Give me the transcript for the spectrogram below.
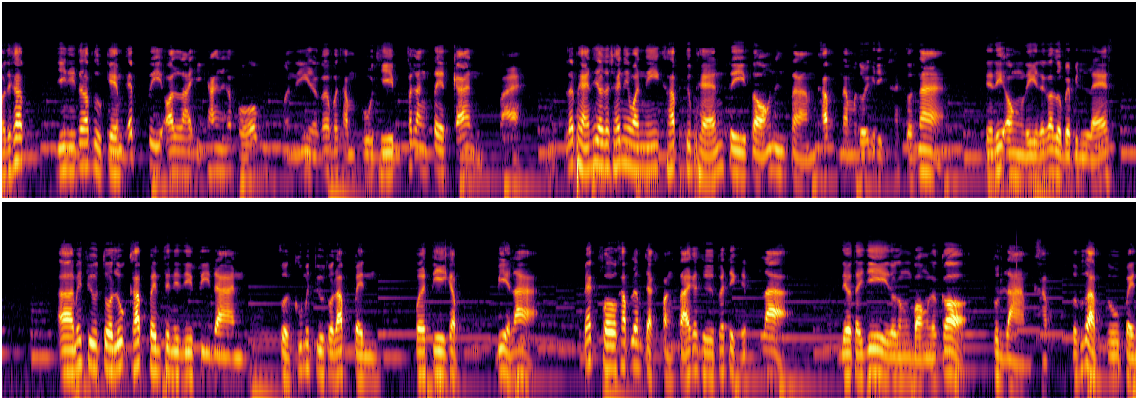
วัสดีครับ ยินดีต้อนรับสู่เกม FC ออนไลน์อีกครั้งหนึงครับผม วันนี้เราก็มาทำฟูทีมฝรั่งเศสกันไปและแผนที่เราจะใช้ในวันนี้ครับ คือแผน 4-2-1-3 ครับนำมาโดยอีดิคัตัวหน้าเจอรี่องลี แล้วก็โรเบร์ตบินเลสเอ่อมิดฟิลด์ตัวลุกครับ เป็นเซนดีซีดาน ส่วนคู่มิดฟิลด์ตัวรับเป็นเปอร์ตีกับเบียร่าแบ็กโฟครับเริ่มจากฝั่งซ้ายก็คือเพติกเอฟล่าเดลตายี่โดลงบองแล้วก็ตุลลามครับส่วนผู้สลับดูเป็น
